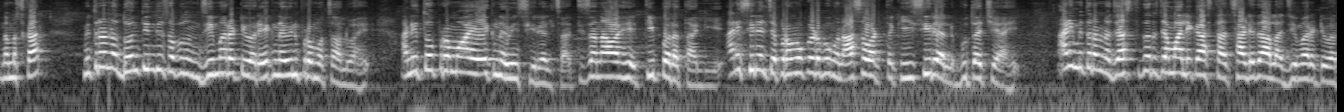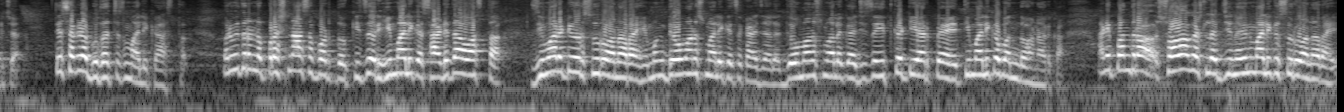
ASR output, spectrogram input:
नमस्कार. मित्रांनो दोन तीन दिवसापासून झी मराठीवर एक नवीन प्रोमो चालू आहे आणि तो प्रोमो आहे एक नवीन सिरियलचा तिचं नाव आहे ती परत आली आहे. आणि सिरियलच्या प्रोमोकडे बघून असं वाटतं की ही सिरियल भूताची आहे. आणि मित्रांनो जास्त तर ज्या मालिका असतात साडेदहाला झी मराठीवरच्या ते सगळ्या बुधाच्याच मालिका असतात. पण मित्रांनो प्रश्न असा पडतो की जर ही मालिका साडेदहा वाजता झी मराठीवर सुरू होणार आहे मग देवमाणूस मालिकेचं काय झालं? देवमाणूस मालिका जिचं इतकं टी आर पी आहे ती मालिका बंद होणार का? आणि पंधरा सोळा ऑगस्टला जी नवीन मालिका सुरू होणार आहे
